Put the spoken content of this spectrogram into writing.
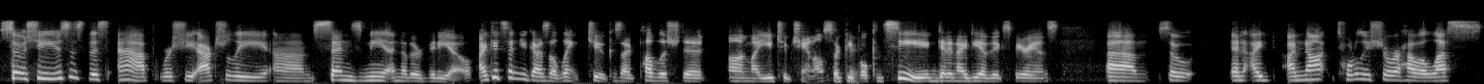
So she uses this app where she actually um, sends me another video. I could send you guys a link too because I published it on my YouTube channel so people can see and get an idea of the experience. Um, so, and I I'm not totally sure how Alessa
